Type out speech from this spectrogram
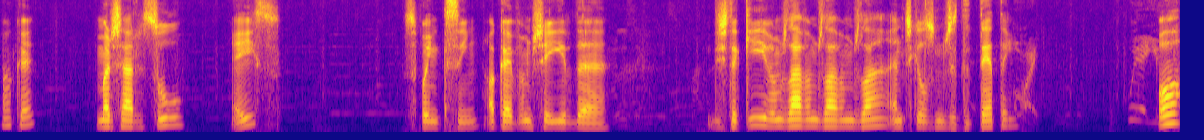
Ok. Marchar sul, é isso? Suponho que sim. Ok, vamos sair da disto aqui. Vamos lá, vamos lá, vamos lá. Antes que eles nos detetem. Oh.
